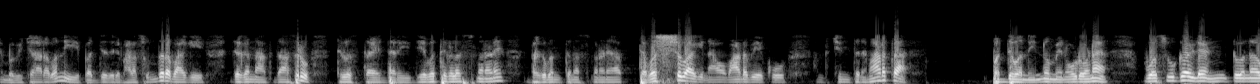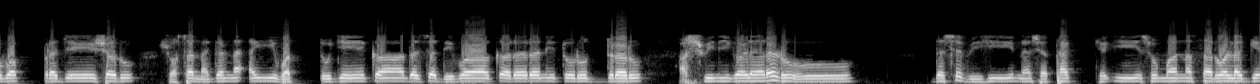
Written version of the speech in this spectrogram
ಎಂಬ ವಿಚಾರವನ್ನು ಈ ಪದ್ಯದಲ್ಲಿ ಬಹಳ ಸುಂದರವಾಗಿ ಜಗನ್ನಾಥದಾಸರು ತಿಳಿಸ್ತಾ ಇದ್ದಾರೆ. ಈ ದೇವತೆಗಳ ಸ್ಮರಣೆ, ಭಗವಂತನ ಸ್ಮರಣೆ ಅತ್ಯವಶ್ಯವಾಗಿ ನಾವು ಮಾಡಬೇಕು ಅಂತ ಚಿಂತನೆ ಮಾಡ್ತಾ ಪದ್ಯವನ್ನು ಇನ್ನೊಮ್ಮೆ ನೋಡೋಣ. ವಸುಗಳೆಂಟು ನವ ಪ್ರಜೇಶರು, ಶ್ವಸನಗಣ ಐವತ್ತು ಏಕಾದಶ ದಿವಾಕರರನಿತು ರುದ್ರರು ಅಶ್ವಿನಿಗಳೆರಡು, ದಶವಿಹೀನ ಶತಕ್ಯ ಈ ಸುಮನಸರೊಳಗೆ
